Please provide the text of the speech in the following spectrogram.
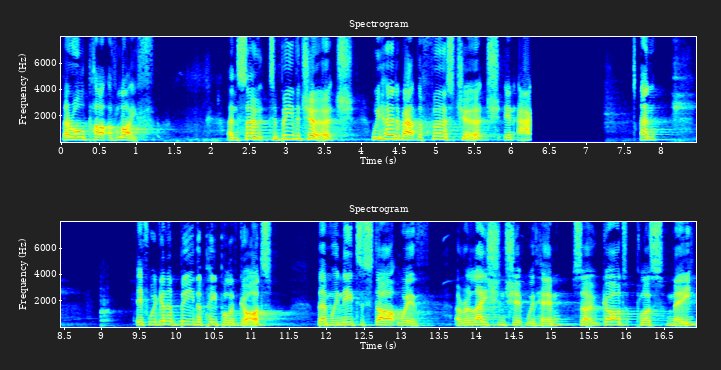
they're all part of life. And so, to be the church, we heard about the first church in Acts. And if we're going to be the people of God, then we need to start with a relationship with Him. So, God plus me.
